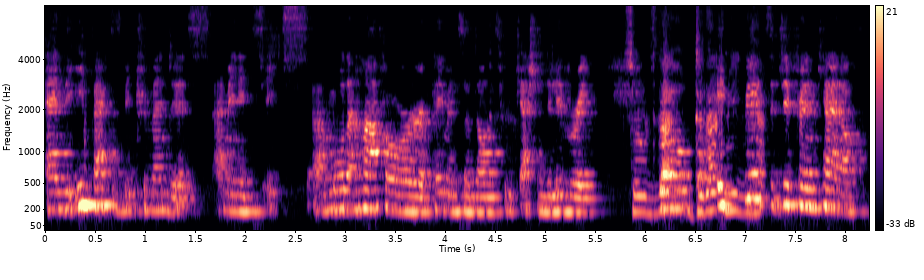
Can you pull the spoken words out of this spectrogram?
and the impact has been tremendous. I mean, it's it's uh, more than half our payments are done through cash and delivery. So, does that, so that it mean creates a different kind of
